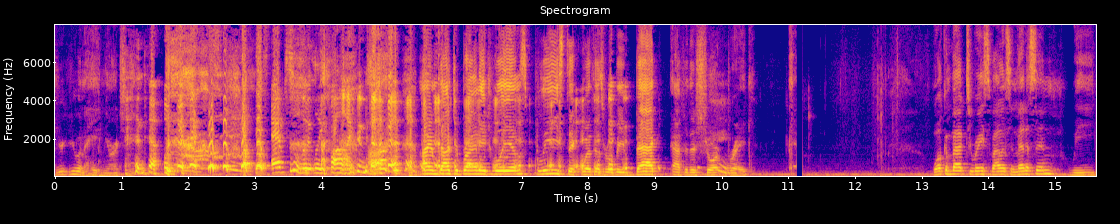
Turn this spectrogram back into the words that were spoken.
you're, you're going to hate me, aren't you? no, it's, it's absolutely fine. I, I am Dr. Brian H. Williams. Please stick with us. We'll be back after this short break. Welcome back to Race, Violence, and Medicine. We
